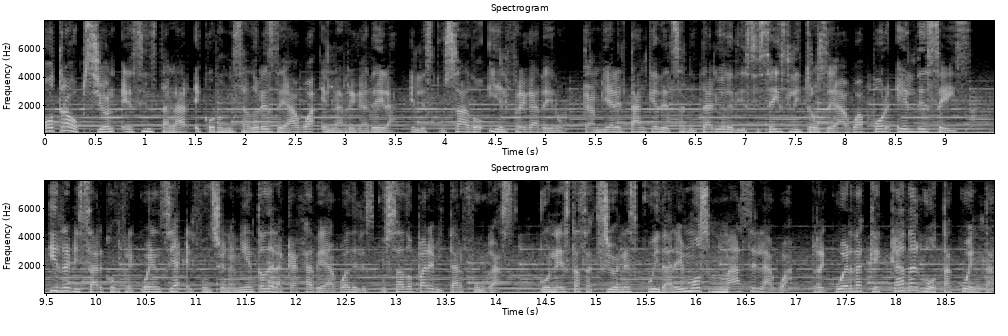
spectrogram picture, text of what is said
Otra opción es instalar economizadores de agua en la regadera, el excusado y el fregadero, cambiar el tanque del sanitario de 16 litros de agua por el de 6 y revisar con frecuencia el funcionamiento de la caja de agua del excusado para evitar fugas. Con estas acciones cuidaremos más el agua. Recuerda que cada gota cuenta.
